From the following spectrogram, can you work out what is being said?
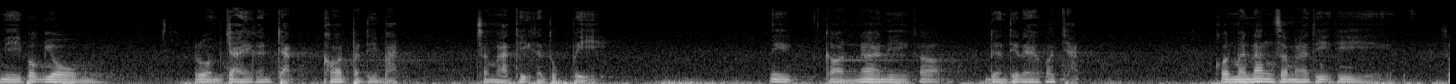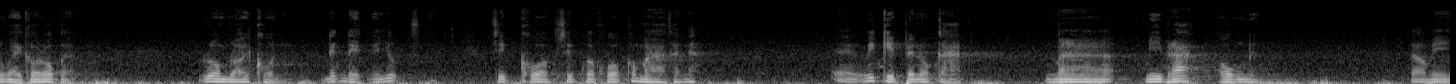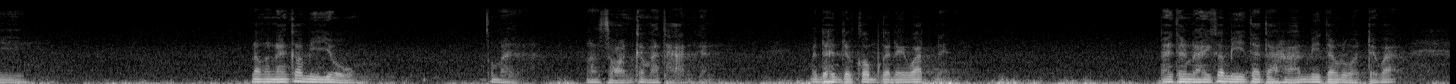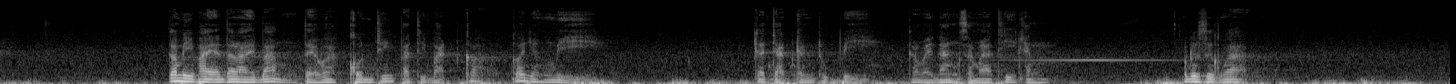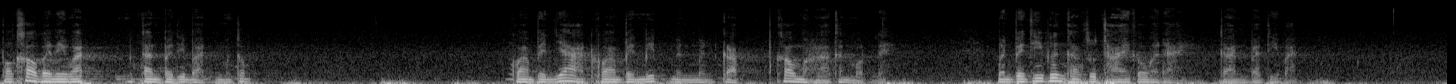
มีพวกโยม รวมใจกันจัดคอร์สปฏิบัติ สมาธิกันทุกปี นี่ก่อนหน้านี้ก็เดือนที่แล้วก็จัด คนมานั่งสมาธิที่สมัยเครพอะร่วมร้อยคน เด็กๆอายุสิบขวบสิบกว่าขวบก็มากันนะวิกฤตเป็นโอกาส มามีพระองค์หนึ่ง ก็มี นอกนั้นก็มีโยมก็มามาสอนกรรมาฐานกัน มาเดินจงกรมกันในวัดเนี่ย ไปทางไหนก็มีทหารมีตำรวจแต่ว่า ก็มีภัยอันตรายบ้าง แต่ว่าคนที่ปฏิบัติก็ก็ยังมีก็จัดกันทุกปี ก็ไปนั่งสมาธิกัน รู้สึกว่า พอเข้าไปในวัดการปฏิบัติมันก็ ความเป็นญาติความเป็นมิตรมันมันกลับเข้ามาหากันหมดเลย มันเป็นที่พึ่งครั้งสุดท้ายก็ว่าได้ การปฏิบัติ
